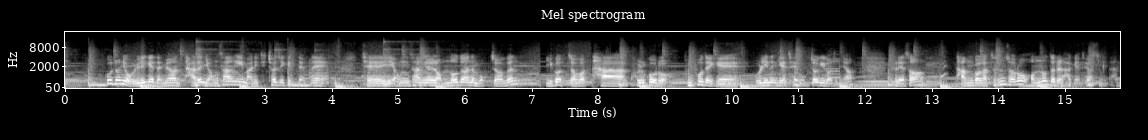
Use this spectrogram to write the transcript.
꾸준히 올리게 되면 다른 영상이 많이 뒤처지기 때문에 제 영상을 업로드하는 목적은 이것저것 다 골고루 분포되게 올리는 게 제 목적이거든요. 그래서 다음과 같은 순서로 업로드를 하게 되었습니다.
